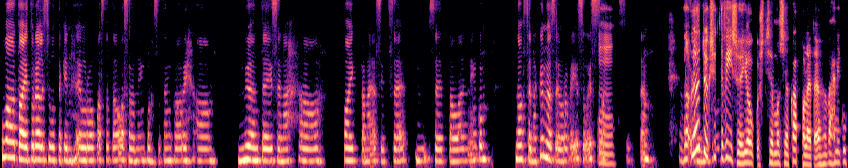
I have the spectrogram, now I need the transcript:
kuvaa tai todellisuuttakin Euroopasta tällaisena niin kuin sateenkaari äh, myönteisenä äh, paikkana ja sitten se, se tällainen niin kuin, no se näkyy myös Euroviisuissa mm. sitten. No löytyykö sitten viisujen joukosta semmoisia kappaleita, joihin vähän niin kuin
